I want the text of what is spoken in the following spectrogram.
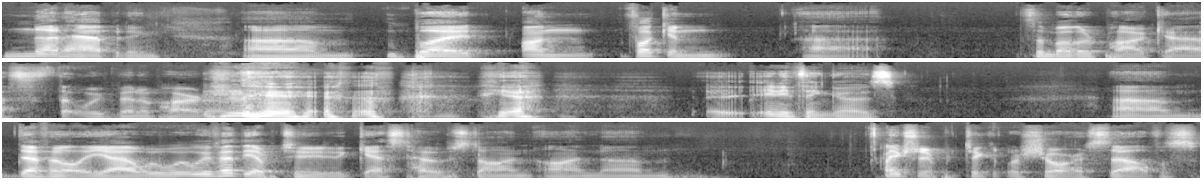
not happening. Um, but on fucking uh, some other podcasts that we've been a part of, yeah. Uh, Anything goes. Um, definitely, yeah, we, we've had the opportunity to guest host on on um, actually a particular show ourselves,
